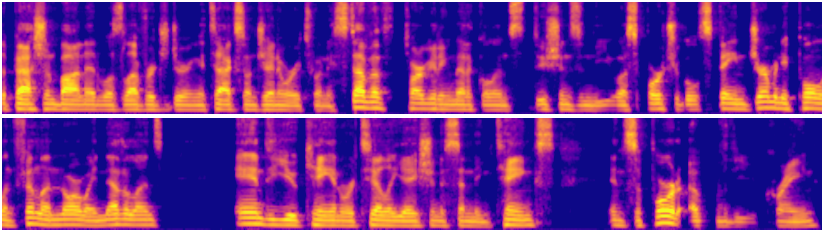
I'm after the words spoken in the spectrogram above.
The Passion botnet was leveraged during attacks on January 27th, targeting medical institutions in the US, Portugal, Spain, Germany, Poland, Finland, Norway, Netherlands, and the UK in retaliation to sending tanks in support of the Ukraine.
